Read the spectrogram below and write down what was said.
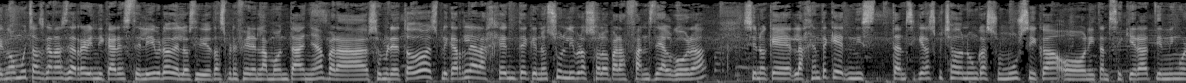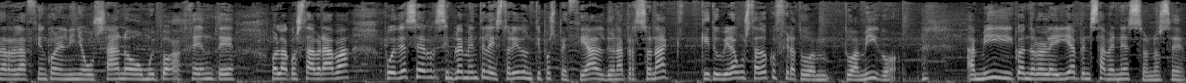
Tengo muchas ganas de reivindicar este libro de Los idiotas prefieren la montaña para, sobre todo, explicarle a la gente que no es un libro solo para fans de Algora, sino que la gente que ni tan siquiera ha escuchado nunca su música o ni tan siquiera tiene ninguna relación con el niño gusano o muy poca gente o la Costa Brava, puede ser simplemente la historia de un tipo especial, de una persona que te hubiera gustado que fuera tu amigo. A mí cuando lo leía pensaba en eso, no sé.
